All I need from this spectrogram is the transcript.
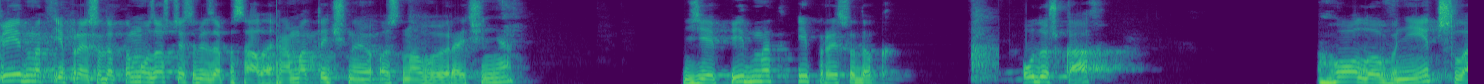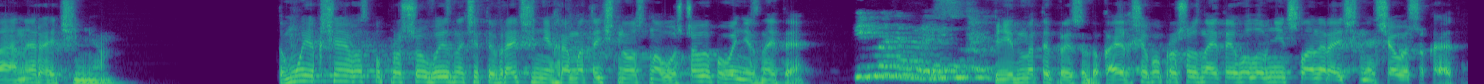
Підмет і присудок. Тому в зошиті собі записали. Граматичною основою речення є підмет і присудок. У дужках головні члени речення. Тому, якщо я вас попрошу визначити в реченні граматичну основу, що ви повинні знайти? Підмети присутні. Підмет і присудок. А якщо попрошу знайти головні члени речення, що ви шукаєте?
